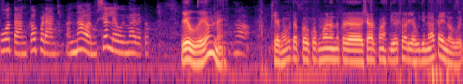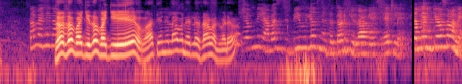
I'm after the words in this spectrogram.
પોતા ને કપડાં ને અને નાવાનું છેલ્લે હોય મારે તો. એવું હોય એમ ને? હા. ઠીક હું તો કોક માણસ નકર ચાર પાંચ દિવસ અઠવાડિયા સુધી નાતાય ન હોય. જો જો ભાગી જો ભાગી વાત એની લાવો ને એટલે સાવા જ મળે એમ નહીં આ બાજુ દીવ ગયો ને તો તડકી લાગે છે એટલે. તમે એમ કહો છો ને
